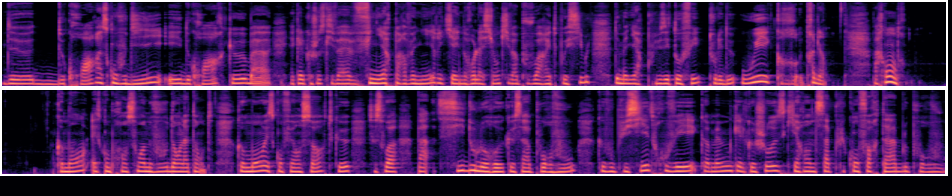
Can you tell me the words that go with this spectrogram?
de, de croire à ce qu'on vous dit et de croire que bah il y a quelque chose qui va finir par venir et qu'il y a une relation qui va pouvoir être possible de manière plus étoffée tous les deux. Oui, très bien. Par contre, Comment est-ce qu'on prend soin de vous dans l'attente? Comment est-ce qu'on fait en sorte que ce soit pas si douloureux que ça pour vous, que vous puissiez trouver quand même quelque chose qui rende ça plus confortable pour vous?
